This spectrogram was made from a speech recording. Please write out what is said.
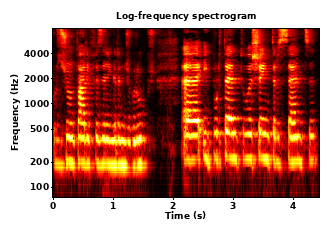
por se juntar e fazerem grandes grupos, uh, e portanto achei interessante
